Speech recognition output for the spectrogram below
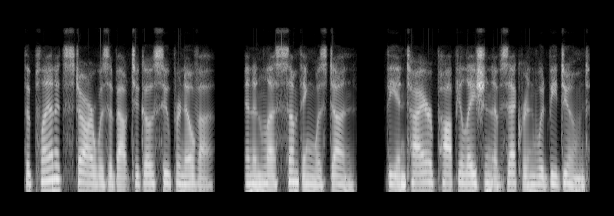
The planet's star was about to go supernova, and unless something was done, the entire population of Zekran would be doomed.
